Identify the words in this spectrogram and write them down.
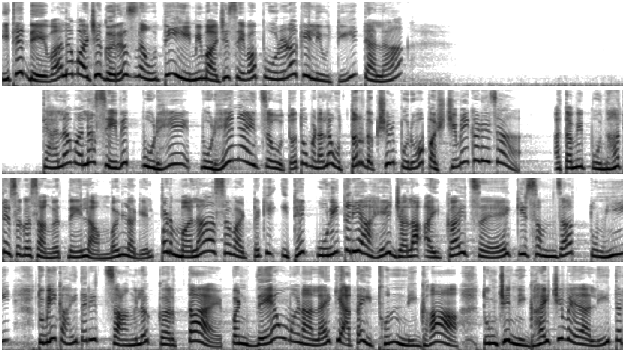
इथे देवाला माझी गरज नव्हती. मी माझी सेवा पूर्ण केली होती. त्याला त्याला मला सेवेत पुढे पुढे न्यायचं होतं. तो म्हणाला उत्तर दक्षिण पूर्व पश्चिमेकडे जा. आता मी पुन्हा ते सगळं सांगत नाही लांबण लागेल पण मला असं वाटतं की इथे कुणीतरी आहे ज्याला ऐकायचंय की समजा तुम्ही तुम्ही काहीतरी चांगलं करताय पण देव म्हणालाय की आता इथून निघा तुमची निघायची वेळ आली तर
